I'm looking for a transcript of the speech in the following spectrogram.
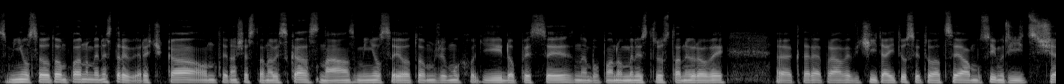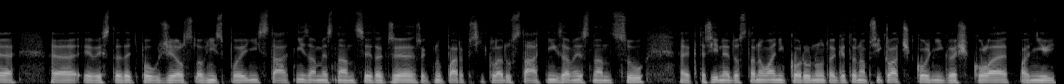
Zmínil se o tom pan ministr Věrečka, on ty naše stanoviska zná, zmínil se i o tom, že mu chodí dopisy nebo panu ministru Stanurovi které právě vyčítají tu situaci. A musím říct, že eh, i vy jste teď použil slovní spojení státní zaměstnanci, takže řeknu pár příkladů státních zaměstnanců, eh, kteří nedostanou ani korunu, tak je to například školník ve škole, paní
